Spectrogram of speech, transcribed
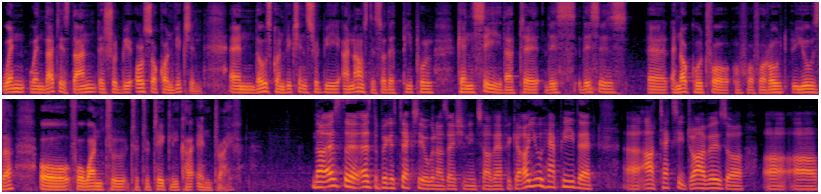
when, when that is done, there should be also conviction. And those convictions should be announced so that people can see that uh, this, this is uh, not good for, for, for road user or for one to, to, to take liquor and drive. Now, as the, as the biggest taxi organization in South Africa, are you happy that our taxi drivers are, are, are,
